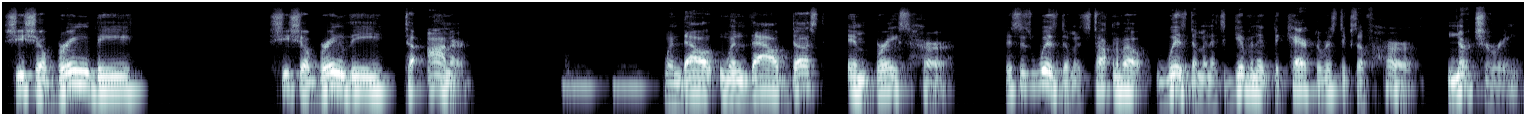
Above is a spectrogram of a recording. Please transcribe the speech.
She shall bring thee, she shall bring thee to honor when thou when thou dost embrace her. This is wisdom. It's talking about wisdom and it's giving it the characteristics of her, nurturing,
